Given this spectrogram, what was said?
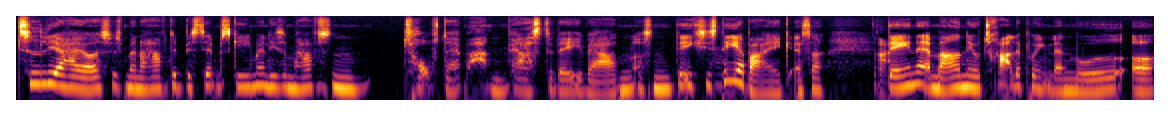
Tidligere har jeg også, hvis man har haft et bestemt schema, ligesom haft sådan, torsdag er bare den værste dag i verden, og sådan, det eksisterer bare ikke. Altså, Nej. dagene er meget neutrale på en eller anden måde, og,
